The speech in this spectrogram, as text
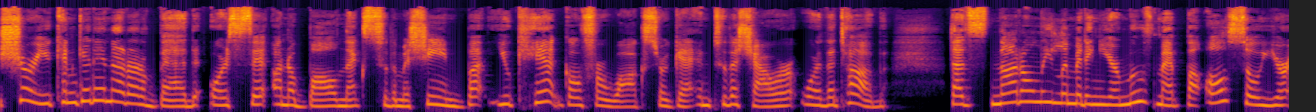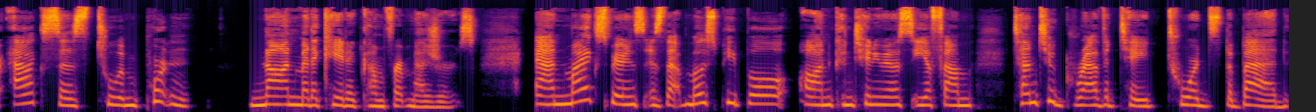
sure, you can get in and out of bed or sit on a ball next to the machine, but you can't go for walks or get into the shower or the tub that's not only limiting your movement, but also your access to important non-medicated comfort measures. And my experience is that most people on continuous EFM tend to gravitate towards the bed.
